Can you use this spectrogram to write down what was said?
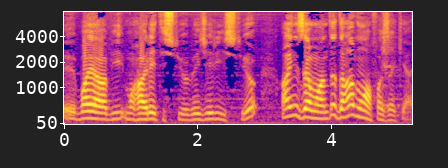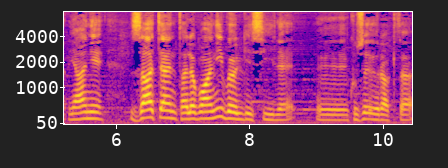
e, bayağı bir maharet istiyor, beceri istiyor. Aynı zamanda daha muhafazakar. Yani zaten Talabani bölgesiyle e, Kuzey Irak'ta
